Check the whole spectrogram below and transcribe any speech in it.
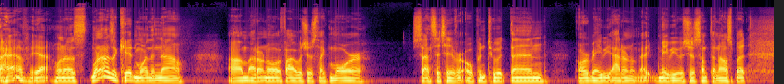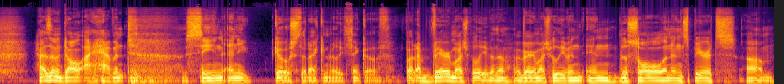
I have, yeah. When I was when I was a kid more than now. Um, I don't know if I was just like more sensitive or open to it then, or maybe I don't know. Maybe it was just something else. But as an adult, I haven't seen any ghosts that I can really think of. But I very much believe in them. I very much believe in in the soul and in spirits. Um,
